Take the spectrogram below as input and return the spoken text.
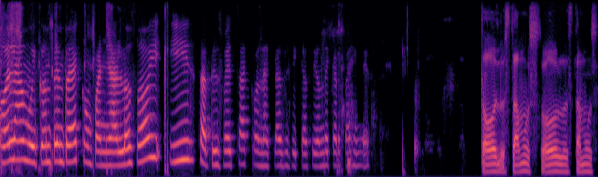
Hola, muy contenta de acompañarlos hoy y satisfecha con la clasificación de Cartaginés. Todos lo estamos, todos lo estamos.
